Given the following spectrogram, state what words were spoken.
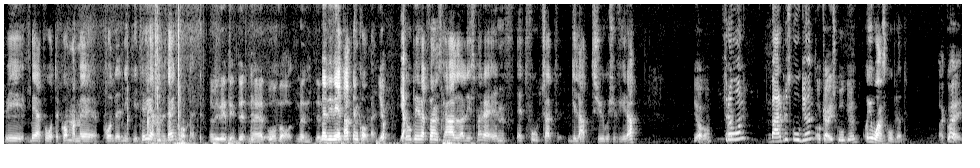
vi ber att få återkomma med podd 93 när den kommer. Men vi vet inte när och om vad. Men, är Men vi vet att den kommer. Ja. Ja. Då ber vi att få önska alla lyssnare en, ett fortsatt glatt 2024. Ja. Från Barbro Skoglund. Och Kaj Skoglund. Och Johan Skoglund. Tack och hej.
